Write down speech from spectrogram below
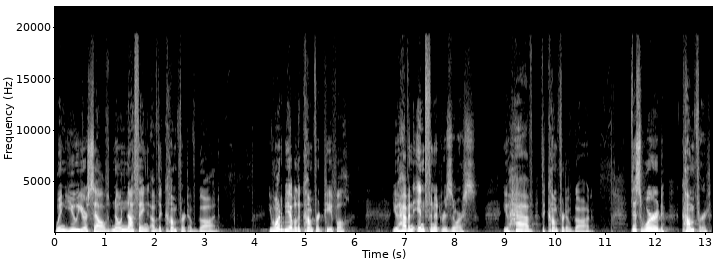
when you yourselves know nothing of the comfort of God. You want to be able to comfort people? You have an infinite resource. You have the comfort of God. This word, comfort,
